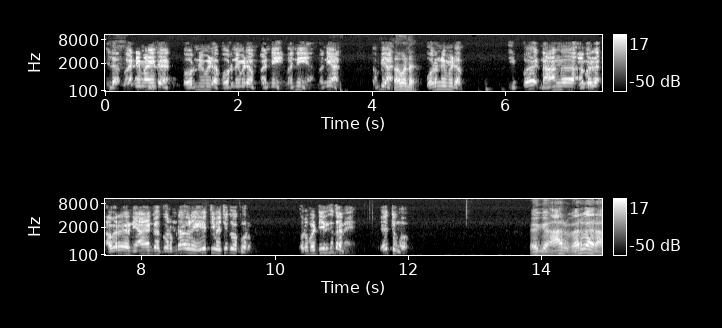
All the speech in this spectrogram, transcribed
இல்ல வன்னி மகேந்திரன் ஒரு நிமிடம் ஒரு நிமிடம். வன்னி வன்னி வன்னியான். தம்பியான். ஒரு நிமிடம். இப்ப நாங்க அவரை அவரை நியாயம் கேட்கிறோம்னா அவரை ஏத்தி வச்சு கேட்கிறோம் ஒரு வட்டி இருக்குதானே? ஏத்துங்க. வருவாரா?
